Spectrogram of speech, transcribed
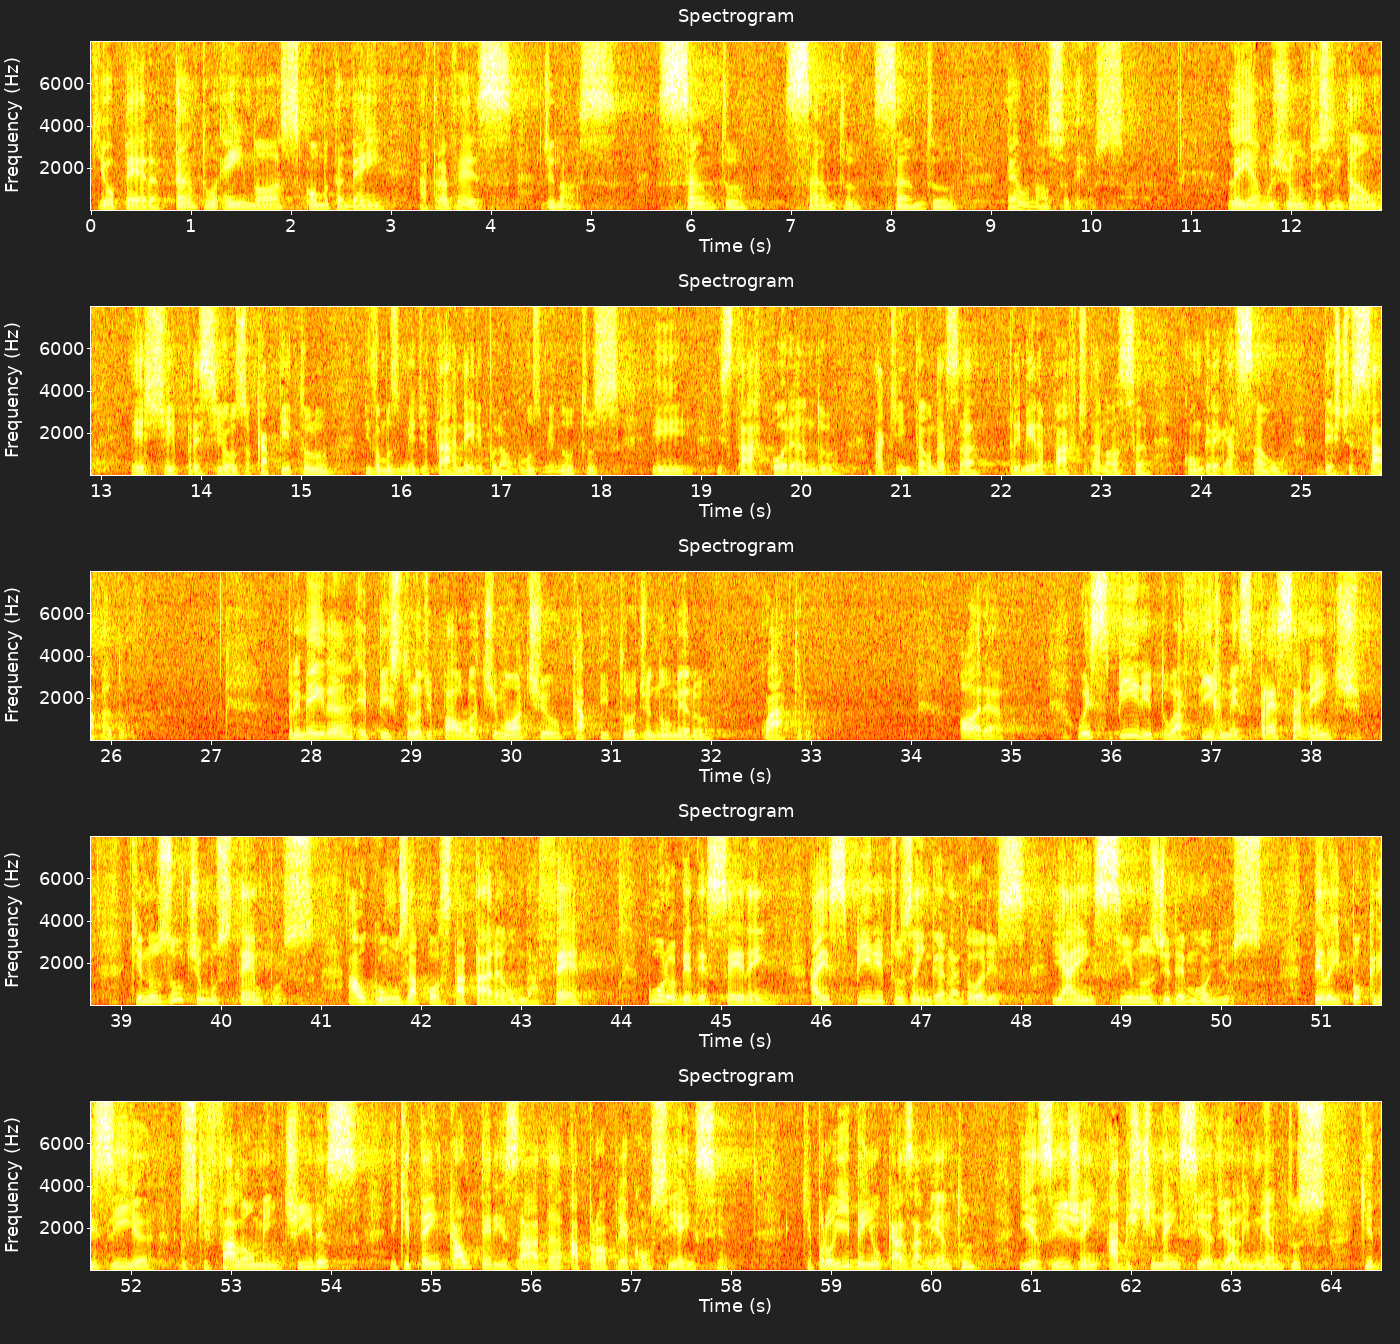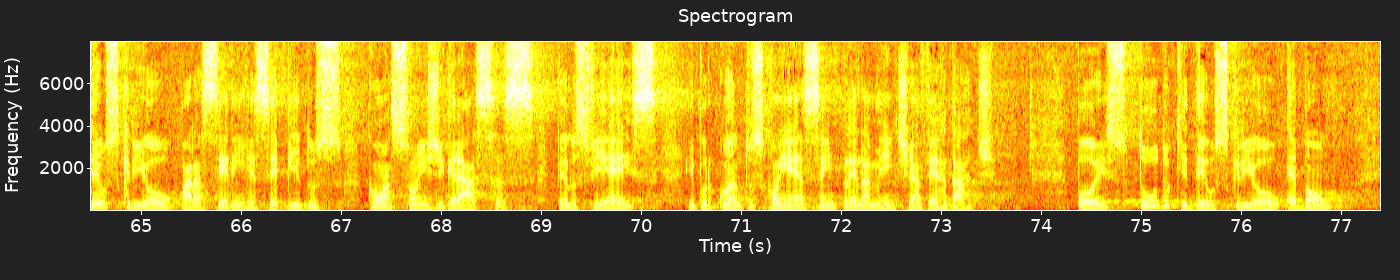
que opera tanto em nós como também através de nós. Santo, Santo, Santo é o nosso Deus. Leiamos juntos então este precioso capítulo e vamos meditar nele por alguns minutos e estar orando aqui então nessa primeira parte da nossa congregação deste sábado. Primeira Epístola de Paulo a Timóteo, capítulo de número 4. Ora, o Espírito afirma expressamente que nos últimos tempos alguns apostatarão da fé por obedecerem a espíritos enganadores e a ensinos de demônios, pela hipocrisia dos que falam mentiras e que têm cauterizada a própria consciência, que proíbem o casamento e exigem abstinência de alimentos que Deus criou para serem recebidos com ações de graças pelos fiéis e por quantos conhecem plenamente a verdade. Pois tudo que Deus criou é bom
